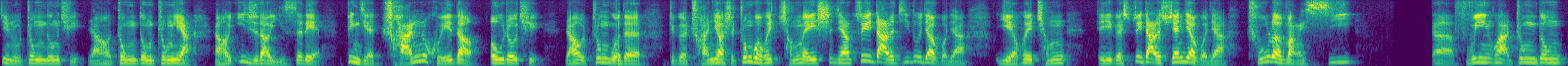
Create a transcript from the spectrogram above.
进入中东去，然后中东、中亚，然后一直到以色列，并且传回到欧洲去。然后中国的这个传教士，中国会成为世界上最大的基督教国家，也会成一个最大的宣教国家。除了往西。呃，福音化中东、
